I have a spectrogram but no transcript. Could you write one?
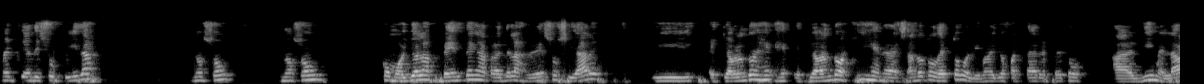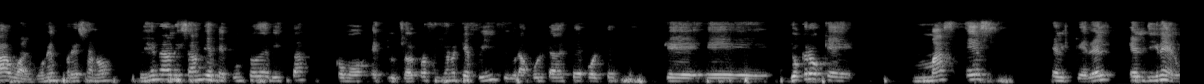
¿me entiendes? Y sus vidas no son, no son como ellos las venden a través de las redes sociales. Y estoy hablando, estoy hablando aquí, generalizando todo esto, porque yo falta de respeto alguien, ¿verdad? O alguna empresa, ¿no? Estoy generalizando y desde mi punto de vista, como luchador profesional que fui, figura pública de este deporte, que eh, yo creo que más es el querer el dinero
